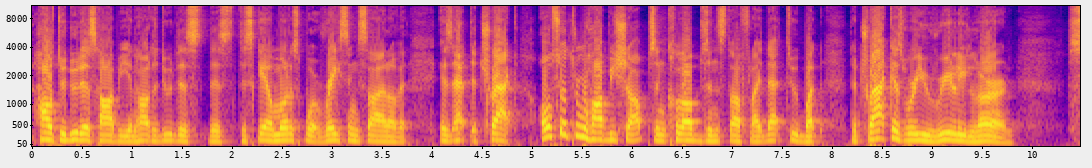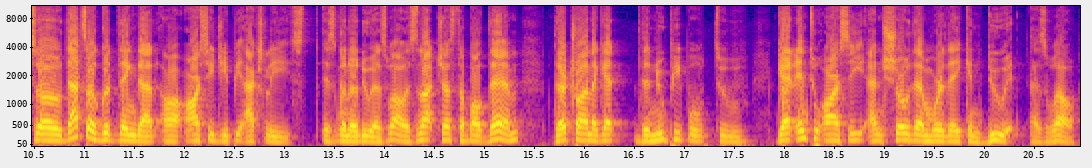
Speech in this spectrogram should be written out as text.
how to do this hobby and how to do this this the scale motorsport racing side of it is at the track. Also through hobby shops and clubs and stuff like that too. But the track is where you really learn. So that's a good thing that uh, RCGP actually is going to do as well. It's not just about them; they're trying to get the new people to get into RC and show them where they can do it as well.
